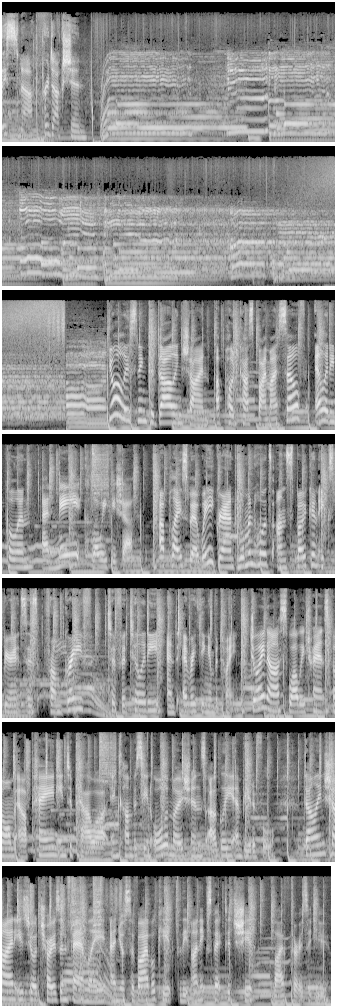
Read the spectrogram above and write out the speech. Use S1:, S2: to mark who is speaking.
S1: listener production.
S2: You're listening to Darling Shine, a podcast by myself, Ellidy Pullin,
S3: And me, Chloe Fisher.
S2: a place where we ground womanhood's unspoken experiences from grief to fertility and everything in between.
S3: Join us while we transform our pain into power, encompassing all emotions, ugly and beautiful. Darling Shine is your chosen family and your survival kit for the unexpected shit life throws at you.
